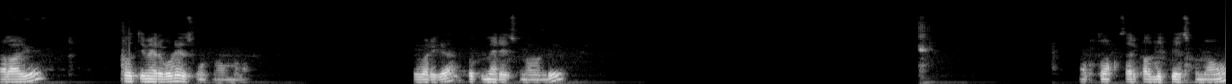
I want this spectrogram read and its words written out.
అలాగే కొత్తిమీర కూడా వేసుకుంటున్నాం మనం. చివరిగా కొత్తిమీర వేసుకున్నామండి. మొత్తం ఒకసారి కలిదిప్పి వేసుకున్నాము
